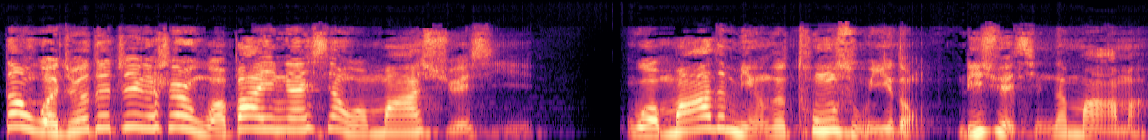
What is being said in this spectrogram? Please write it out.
但我觉得这个事儿，我爸应该向我妈学习。我妈的名字通俗易懂，李雪琴的妈妈。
